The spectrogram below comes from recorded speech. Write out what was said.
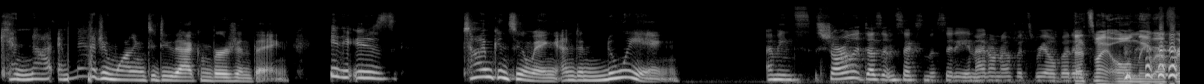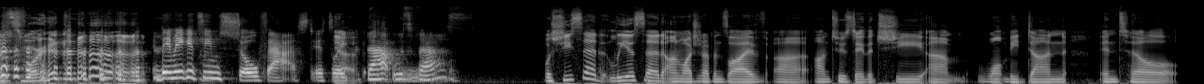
cannot imagine wanting to do that conversion thing. It is time consuming and annoying. I mean, Charlotte does it in Sex in the City, and I don't know if it's real, but That's it, my only reference for it. They make it seem so fast. It's Yeah. like that was Wow. fast. Well, she said, Leah said on Watch What Happens Live uh, on Tuesday that she um, won't be done until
